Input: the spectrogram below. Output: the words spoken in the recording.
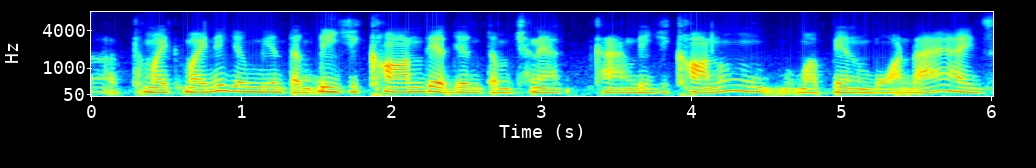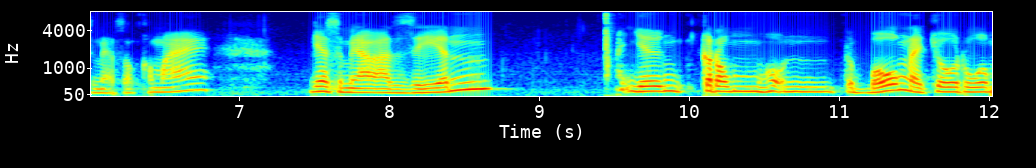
អឺថ្មីថ្មីនេះយើងមានទាំង Digicon ទៀតយើងតំឈ្នះខាង Digicon ហ្នឹងមកពានរង្វាន់ដែរហើយសម្រាប់ស្រុកខ្មែរយើងសម្រាប់អាស៊ានយើងក្រុមហ៊ុនដំបងដែលចូលរួម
